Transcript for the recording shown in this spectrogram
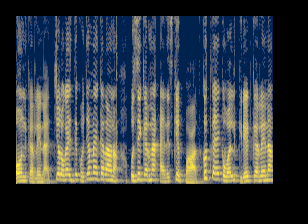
ऑन कर लेना है। चलो गाइस देखो जब मैं कर रहा हूँ ना, उसे करना एंड इसके बाद खुद का एक वर्ल्ड क्रिएट कर लेना।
